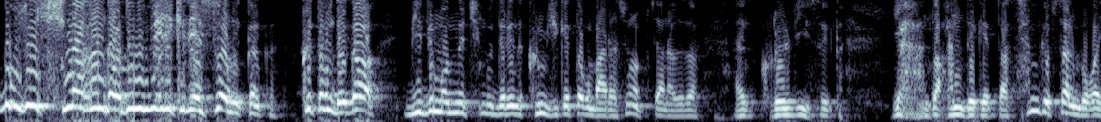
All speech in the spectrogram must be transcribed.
너 무슨 지나간다 하더니 왜 이렇게 됐어? 그러니까 그렇다고 내가 믿음 없는 친구들한테 금식했다고 말할 수는 없잖아. 그래서 아 그럴 일 있으니까 야 너 안 되겠다. 삼겹살 먹어.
